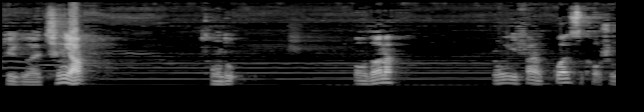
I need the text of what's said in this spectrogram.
这个擎羊同度，否则呢容易犯官司口舌。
